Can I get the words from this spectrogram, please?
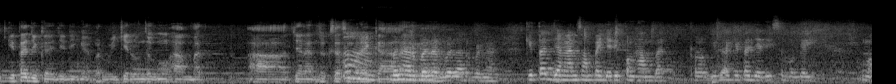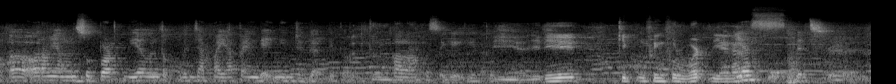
kita juga jadi nggak berpikir untuk menghambat uh, jalan sukses Ah, mereka benar ya benar kan? benar benar kita jangan sampai jadi penghambat. Kalau bisa kita jadi sebagai eh, orang yang mensupport dia untuk mencapai apa yang dia ingin juga gitu. Betul. kalau aku sih gitu. Iya jadi keep moving forward ya kan? Yes that's true. Uh,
